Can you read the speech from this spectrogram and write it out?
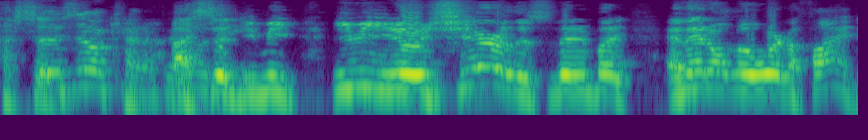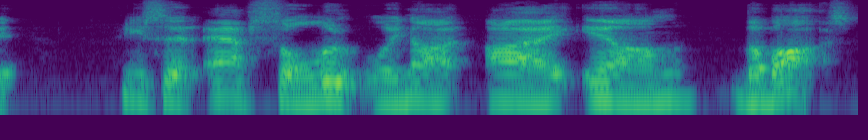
I said, there's no accountability. I said, you mean you mean you don't share this with anybody, and they don't know where to find it? He said, absolutely not. I am the boss.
